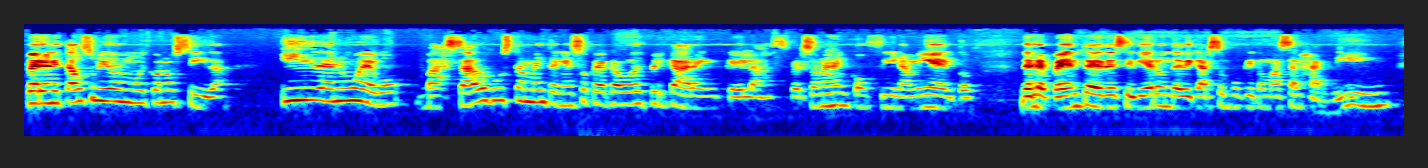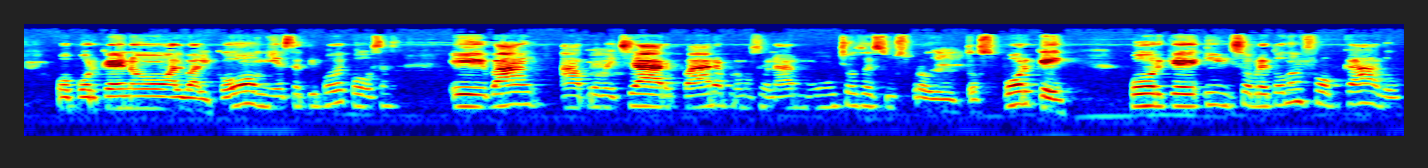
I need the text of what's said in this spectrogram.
Pero en Estados Unidos es muy conocida y de nuevo, basado justamente en eso que acabo de explicar, en que las personas en confinamiento de repente decidieron dedicarse un poquito más al jardín o, por qué no, al balcón y ese tipo de cosas, eh, van a aprovechar para promocionar muchos de sus productos. ¿Por qué? Porque, y sobre todo enfocado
